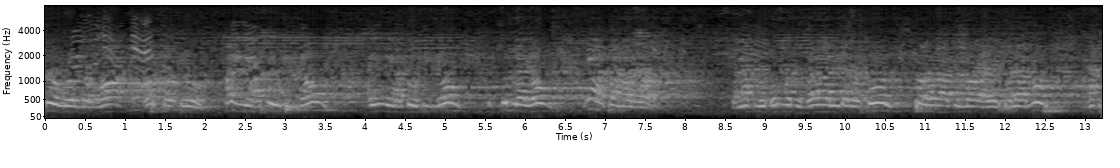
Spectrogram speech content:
توبوا إلى الله واستغفروه إني أتوب في اليوم إني أتوب في اليوم كل يوم مئة مرة فنحن أمة ذلك الرسول صلوات الله عليه وسلامه. نحن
